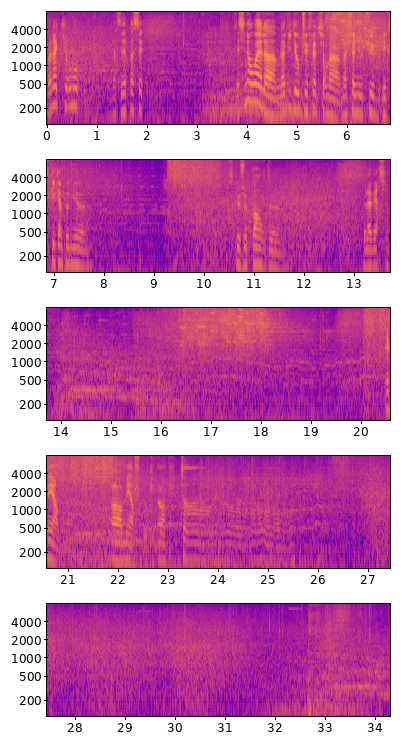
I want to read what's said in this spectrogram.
Bonac Kiromo, merci d'être passé. Et sinon, ouais, la, vidéo que j'ai faite sur ma, ma chaîne YouTube explique un peu mieux ce que je pense de, de la version. Et merde. Oh merde, je suis bloqué. Oh putain.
